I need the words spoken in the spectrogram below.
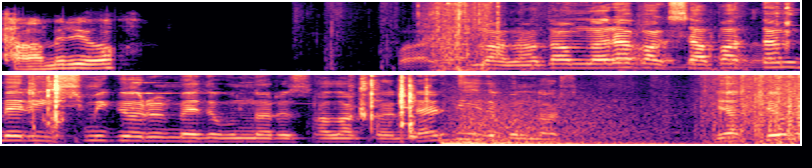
Tamir yok. Vay ya. Lan adamlara bak sabahtan beri ismi görülmedi bunların salaklar. Neredeydi bunlar? Yatıyor mu?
